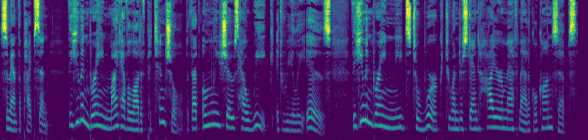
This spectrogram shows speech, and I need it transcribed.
Samantha pipes in, the human brain might have a lot of potential, but that only shows how weak it really is. The human brain needs to work to understand higher mathematical concepts.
